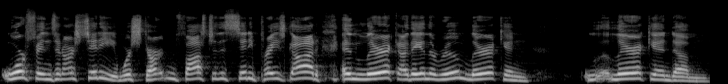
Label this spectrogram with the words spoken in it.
orphans in our city. And we're starting foster this city. Praise God. And Lyric, are they in the room? Lyric and Lyric and um,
